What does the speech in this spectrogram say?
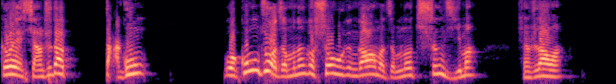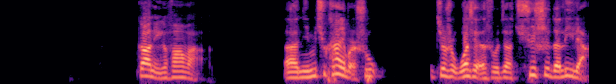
各位想知道打工，我工作怎么能够收入更高吗？怎么能升级吗？想知道吗？告诉你一个方法，呃，你们去看一本书，就是我写的书，叫《趋势的力量》。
